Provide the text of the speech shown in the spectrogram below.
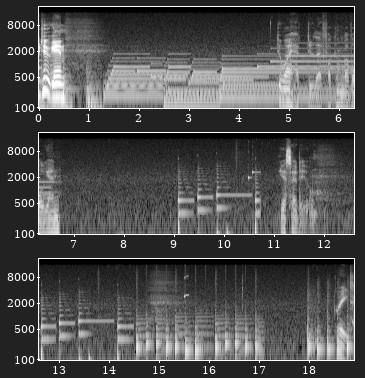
You too, game. Do I have to do that fucking level again? Yes, I do. Great.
